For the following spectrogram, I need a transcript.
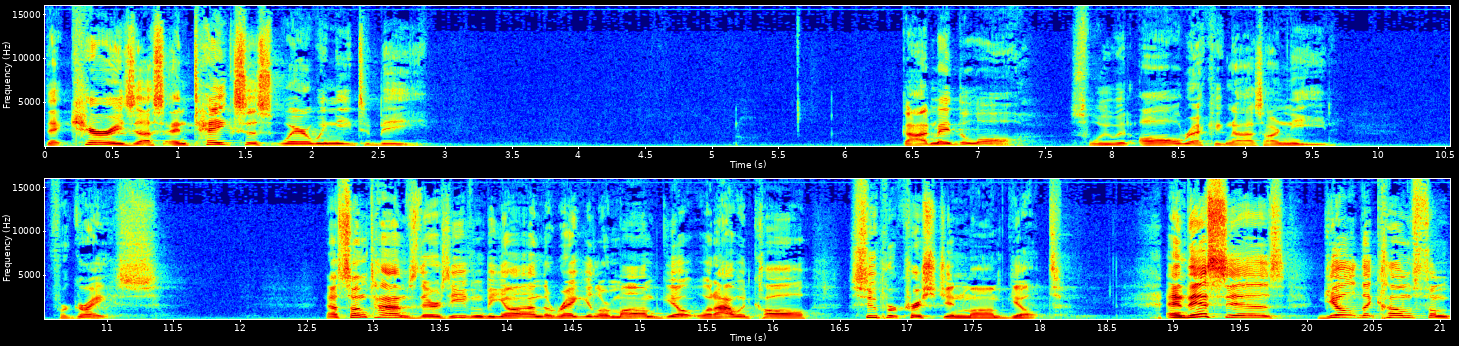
that carries us and takes us where we need to be. God made the law so we would all recognize our need for grace. Now, sometimes there's even beyond the regular mom guilt what I would call super Christian mom guilt. And this is guilt that comes from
